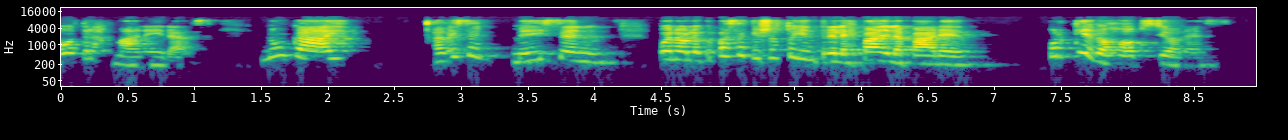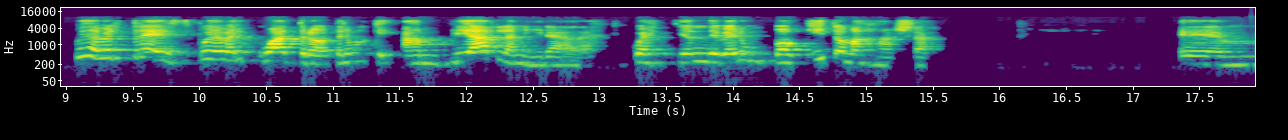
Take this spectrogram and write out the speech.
otras maneras. Nunca hay, a veces me dicen, bueno, lo que pasa es que yo estoy entre la espada y la pared. ¿Por qué dos opciones? Puede haber tres, puede haber cuatro. Tenemos que ampliar la mirada. Cuestión de ver un poquito más allá. Em,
